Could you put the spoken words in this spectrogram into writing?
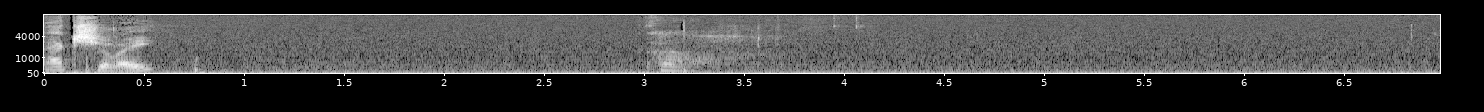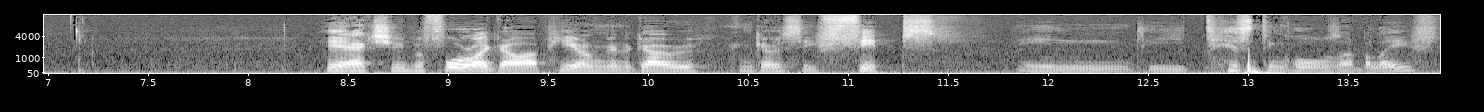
Actually, Yeah, actually, before I go up here, I'm going to go and go see Phipps in the testing halls, I believe.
